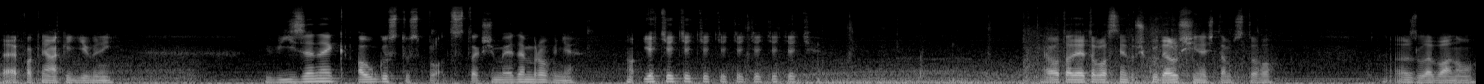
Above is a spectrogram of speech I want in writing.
to je fakt nějaký divný. Vízenek Augustusplac, takže my jedeme rovně. No jeď, jeď, jeď, jeď, jeď, jeď, jeď, jeď, jeď. Jo, tady je to vlastně trošku delší než tam z toho zleva, no.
